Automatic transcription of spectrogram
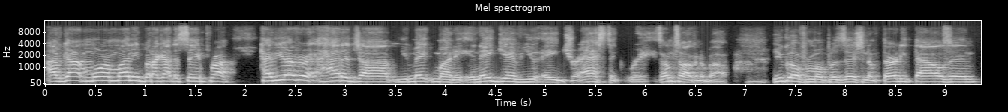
I've got more money, but I got the same problem. Have you ever had a job, you make money, and they give you a drastic raise? I'm talking about you go from a position of 30,000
